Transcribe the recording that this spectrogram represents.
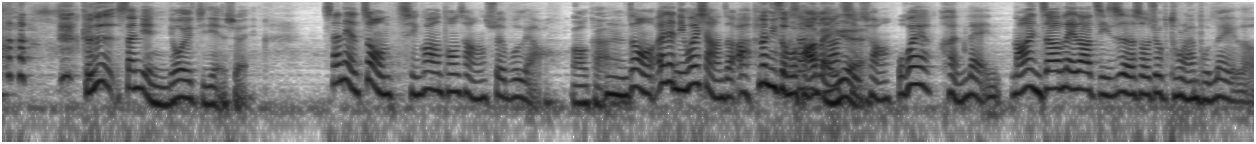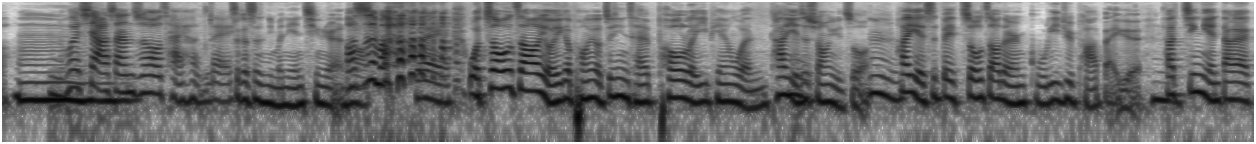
可是三点你都会几点睡？三点这种情况通常睡不了。OK，嗯，这种而且你会想着啊，那你怎么爬百岳？起床我会很累，然后你知道累到极致的时候就突然不累了。嗯，你会下山之后才很累。这个是你们年轻人哦，是吗？对，我周遭有一个朋友最近才 PO 了一篇文，他也是双鱼座，嗯，他也是被周遭的人鼓励去爬百岳。嗯，他今年大概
